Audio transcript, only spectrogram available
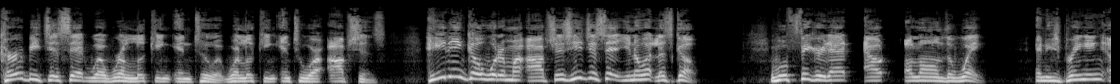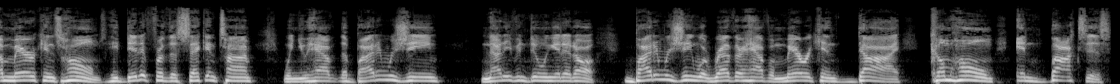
Kirby just said. Well, we're looking into it. We're looking into our options. He didn't go. What are my options? He just said, you know what? Let's go. We'll figure that out along the way. and he's bringing Americans homes. He did it for the second time when you have the Biden regime not even doing it at all. Biden regime would rather have Americans die, come home in boxes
